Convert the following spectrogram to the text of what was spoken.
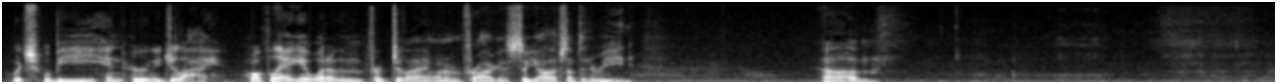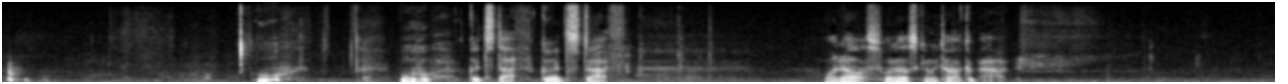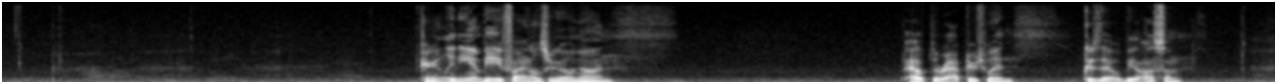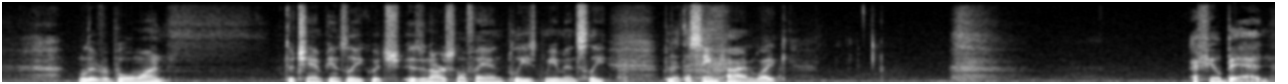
which will be in early July. Hopefully, I get one of them for July and one of them for August, so y'all have something to read. Um, ooh, ooh, good stuff. Good stuff. What else? What else can we talk about? apparently the NBA Finals are going on. I hope the Raptors win because that would be awesome. Liverpool won the Champions League, which as an Arsenal fan pleased me immensely. But at the same time, like, I feel bad.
